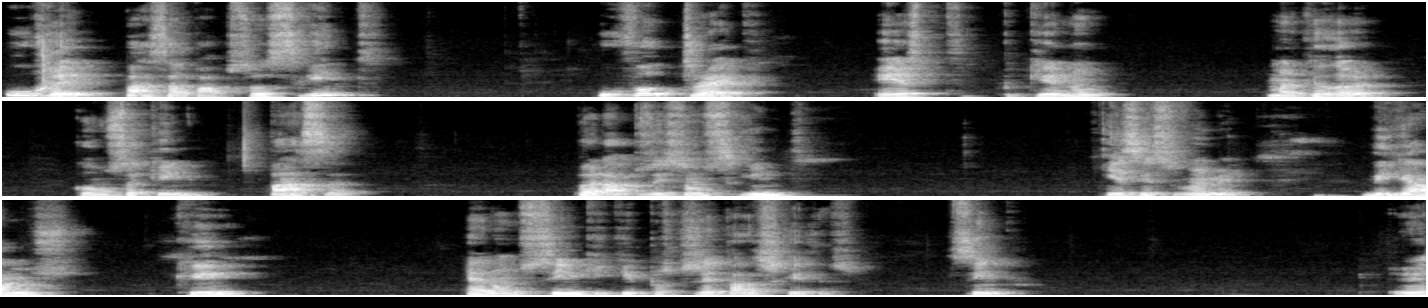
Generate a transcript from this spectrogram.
O rei passa para a pessoa seguinte. O vote track, este pequeno marcador com um saquinho, passa para a posição seguinte. E assim sucessivamente. Digamos que eram 5 equipas rejeitadas seguidas. 5. Ele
